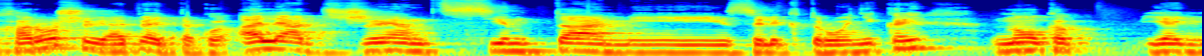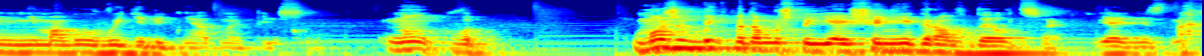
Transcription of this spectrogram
хороший, опять такой а-ля джент с синтами, с электроникой, но как я не могу выделить ни одной песни. Ну, вот, может быть, потому что я еще не играл в DLC, я не знаю.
